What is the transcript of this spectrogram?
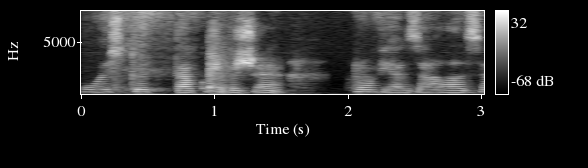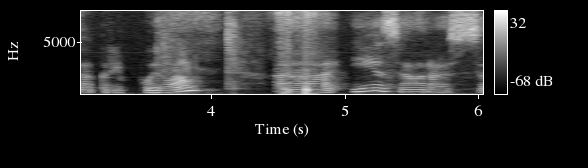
Ось тут також вже пров'язала, закріпила. Е, І зараз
